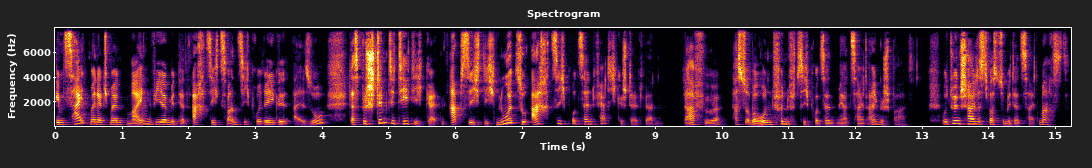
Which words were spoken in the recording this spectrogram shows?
Im Zeitmanagement meinen wir mit der 80-20-Regel also, dass bestimmte Tätigkeiten absichtlich nur zu 80 Prozent fertiggestellt werden. Dafür hast du aber rund 50 Prozent mehr Zeit eingespart. Und du entscheidest, was du mit der Zeit machst.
